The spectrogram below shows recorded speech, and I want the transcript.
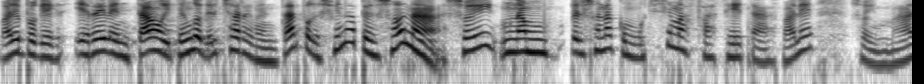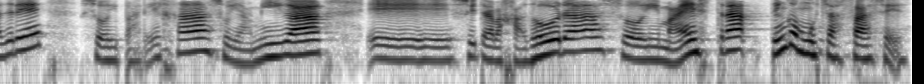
¿Vale? Porque he reventado y tengo derecho a reventar, porque soy una persona, soy una persona con muchísimas facetas, ¿vale? Soy madre, soy pareja, soy amiga, eh, soy trabajadora, soy maestra, tengo muchas fases,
